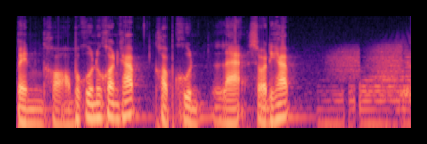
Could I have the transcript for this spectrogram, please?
เป็นของพวกคุณทุกคนครับ ขอบคุณและสวัสดีครับ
